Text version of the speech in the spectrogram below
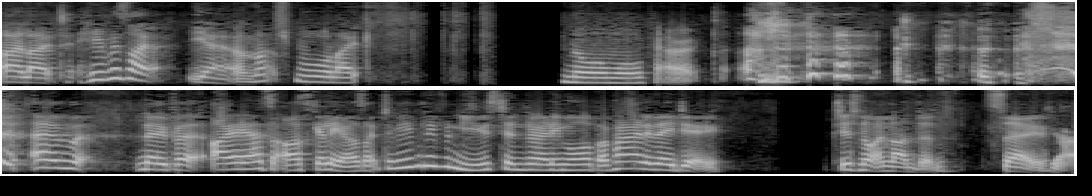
i liked it he was like yeah a much more like normal character. um, no, but I had to ask Ellie. I was like, "Do people even use Tinder anymore?" But apparently they do. Just not in London. So yeah,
